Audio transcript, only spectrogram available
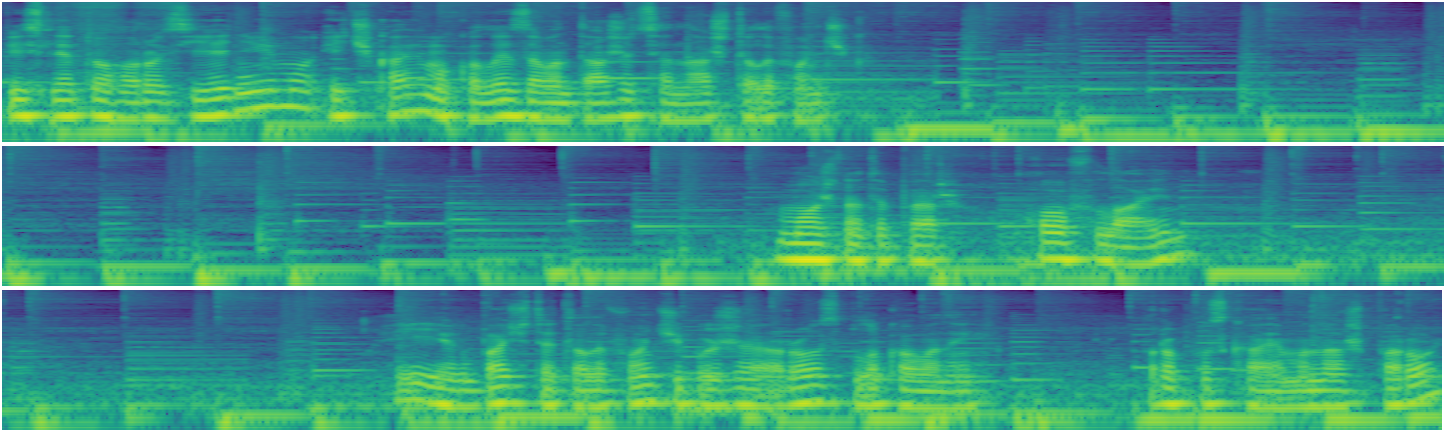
Після того роз'єднуємо і чекаємо, коли завантажиться наш телефончик. Можна тепер офлайн. І як бачите, телефончик уже розблокований. Пропускаємо наш пароль.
